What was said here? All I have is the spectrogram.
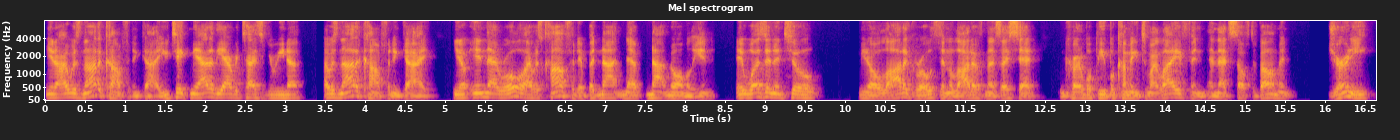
you know, I was not a confident guy. You take me out of the advertising arena, I was not a confident guy. You know, in that role, I was confident, but not not normally. And it wasn't until you know a lot of growth and a lot of, as I said, incredible people coming into my life and, and that self development journey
